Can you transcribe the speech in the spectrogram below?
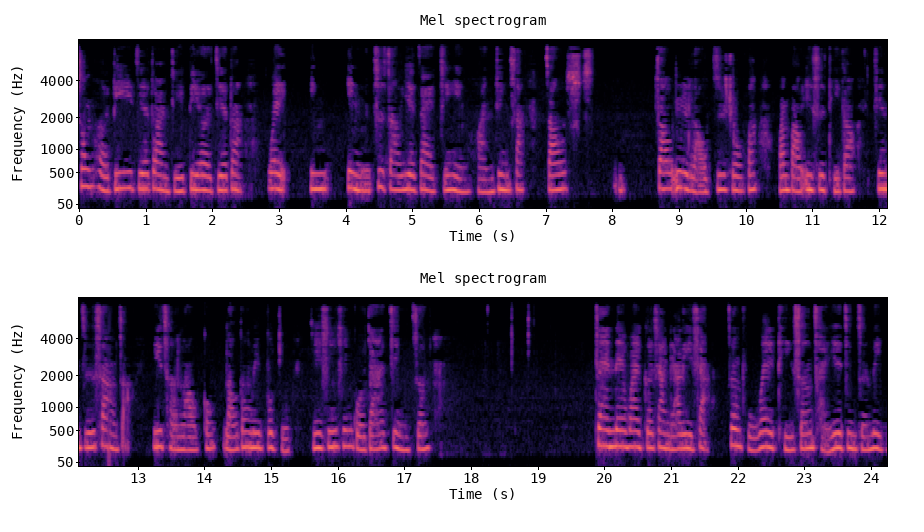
综合第一阶段及第二阶段，为因应制造业在经营环境上遭遭遇劳资纠纷、环保意识提高、薪资上涨、低层劳工劳动力不足及新兴国家竞争，在内外各项压力下。政府为提升产业竞争力，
